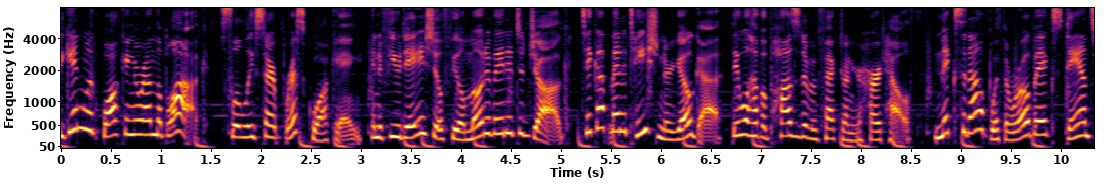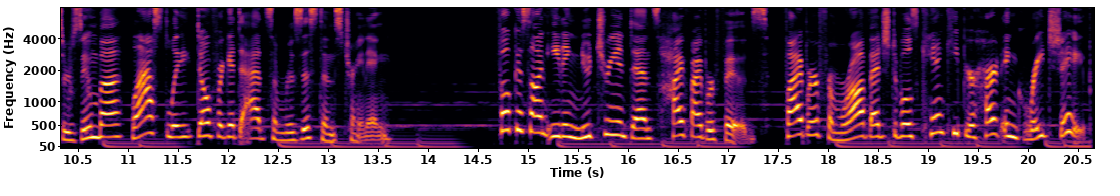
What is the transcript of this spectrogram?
Begin with walking around the block. Slowly start brisk walking. In a few days, you'll feel motivated to jog. Take up meditation or yoga. They will have a positive effect on your heart health. Mix it up with aerobics, dance, or Zumba. Lastly, don't forget to add some resistance training. Focus on eating nutrient dense, high fiber foods. Fiber from raw vegetables can keep your heart in great shape.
